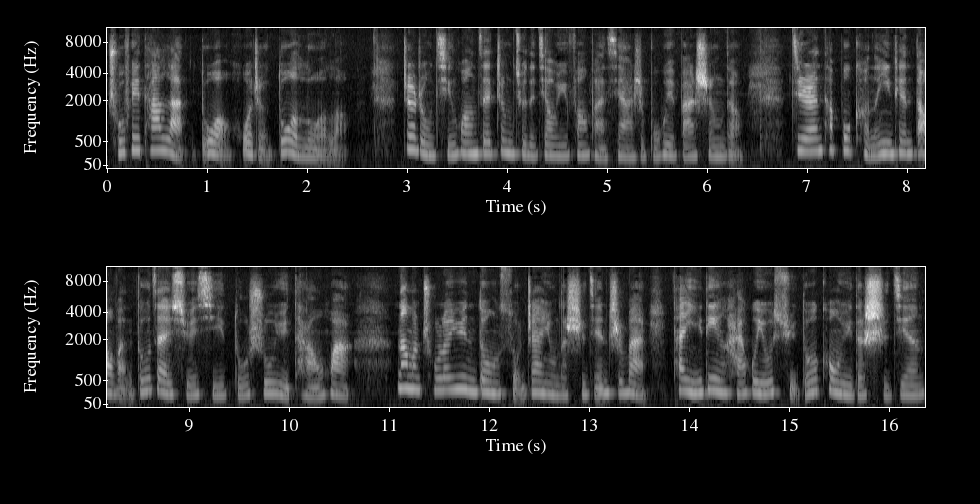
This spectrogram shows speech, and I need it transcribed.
除非他懒惰或者堕落了。这种情况在正确的教育方法下是不会发生的。既然他不可能一天到晚都在学习、读书与谈话，那么除了运动所占用的时间之外，他一定还会有许多空余的时间。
